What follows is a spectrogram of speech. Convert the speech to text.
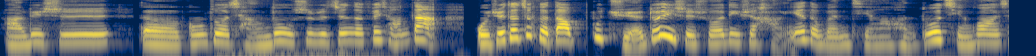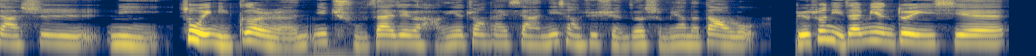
啊？律师的工作强度是不是真的非常大？我觉得这个倒不绝对是说律师行业的问题啊，很多情况下是你作为你个人，你处在这个行业状态下，你想去选择什么样的道路。比如说你在面对一些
